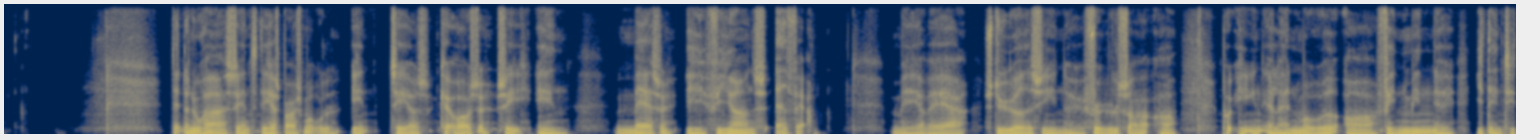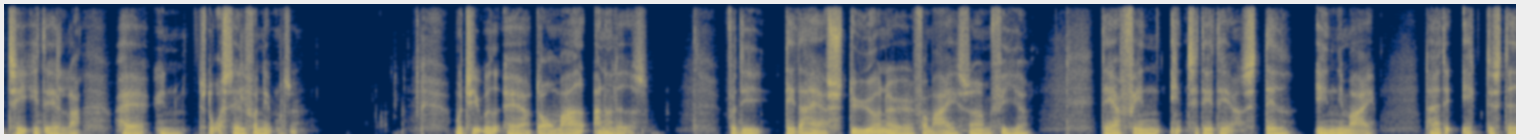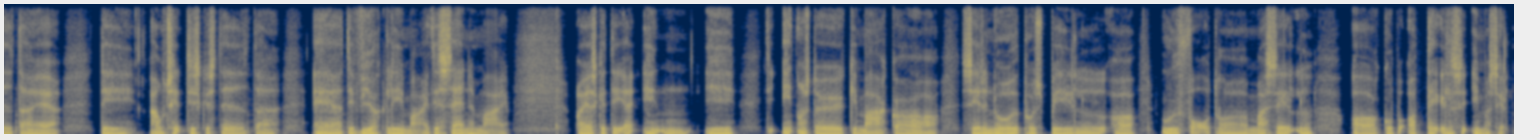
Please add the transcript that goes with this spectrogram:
Den, der nu har sendt det her spørgsmål ind til os, kan også se en masse i firens adfærd med at være styret af sine øh, følelser og på en eller anden måde at finde min øh, identitet eller have en stor selvfornemmelse. Motivet er dog meget anderledes, fordi det, der er styrende for mig som fire, det er at finde ind til det der sted inde i mig. Der er det ægte sted, der er det autentiske sted, der er det virkelige mig, det sande mig. Og jeg skal derind i de inderste gemakker og sætte noget på spil og udfordre mig selv og gå på opdagelse i mig selv.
